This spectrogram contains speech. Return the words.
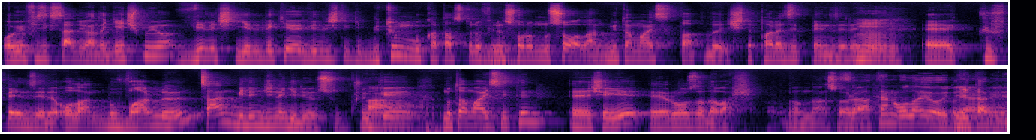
oyun fiziksel dünyada geçmiyor. Village 7'deki ve Village'deki bütün bu katastrofinin sorumlusu olan Mutamycet adlı işte parazit benzeri, Hmm. e, küf benzeri olan bu varlığın sen bilincine giriyorsun. Çünkü. Mutamycet'in e, şeyi e, Rose'da da var. Ondan sonra. Zaten olay oydu yani. Vitamini.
